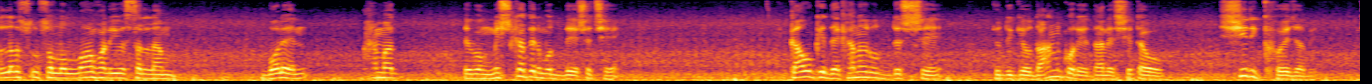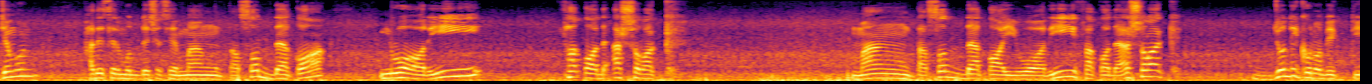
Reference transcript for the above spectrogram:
আল্লাহ রসুল সাল্লাহ আলী বলেন, আহমদ এবং মিশকাতের মধ্যে এসেছে, কাউকে দেখানোর উদ্দেশ্যে যদি কেউ দান করে, তাহলে সেটাও শিরিক হয়ে যাবে। যেমন হাদিসের মধ্যে এসেছে মাং তাসদ্দাক ইওয়ারি ফাকদ আশরাক। মাং তাসদ্দাক ইওয়ারি ফাকদ আশরাক। যদি কোনো ব্যক্তি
